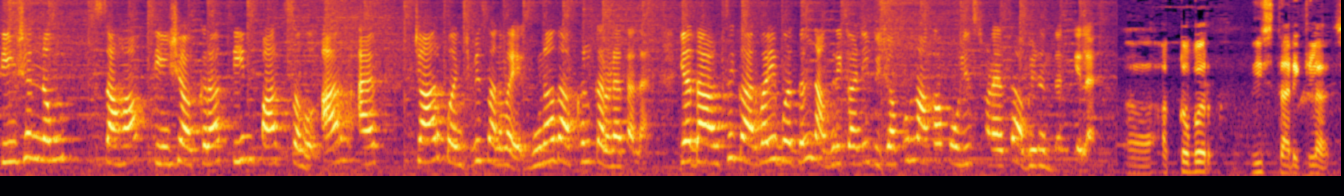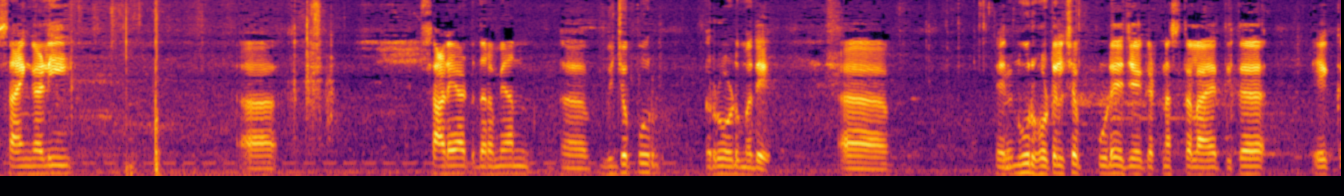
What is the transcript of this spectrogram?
तीनशे नऊ सहा तीनशे अकरा तीन पाच सह आर्म ऍक्ट चार पंचवीस अन्वये गुन्हा दाखल करण्यात आलाय. या धाडसी कारवाईबद्दल नागरिकांनी विजापूर नाका पोलीस ठाण्याचं अभिनंदन केलंय. ऑक्टोबर वीस तारीखला सायंकाळी साडेआठ दरम्यान विजापूर रोडमध्ये नूर हॉटेलच्या पुढे जे घटनास्थळ आहे तिथं एक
